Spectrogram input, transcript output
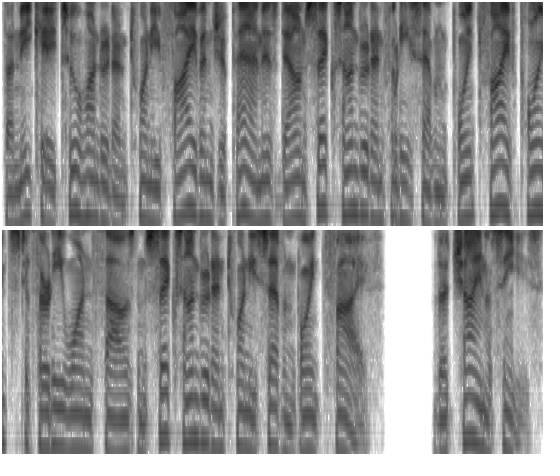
The Nikkei 225 in Japan is down 647.5 points to 31,627.5. The China CSI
